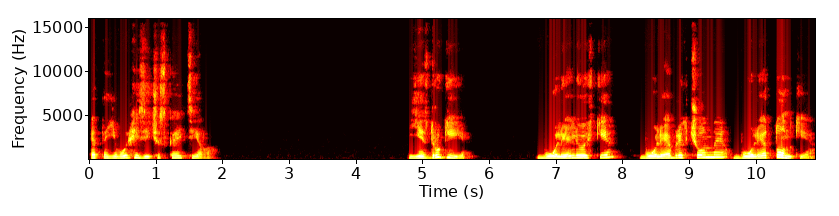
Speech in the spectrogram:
Это его физическое тело. Есть другие, более легкие, более облегченные, более тонкие.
